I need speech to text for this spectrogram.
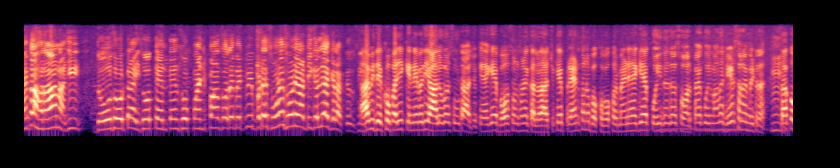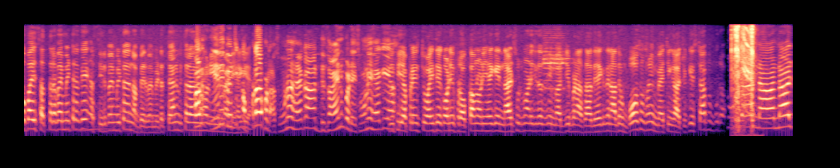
ਮੈਂ ਤਾਂ ਹੈਰਾਨ ਆ ਜੀ। 200 250 3 300 5 500 ਦੇ ਵਿੱਚ ਵੀ ਬੜੇ ਸੋਹਣੇ ਸੋਹਣੇ ਆਰਟੀਕਲ ਲਿਆ ਕੇ ਰੱਖਦੇ ਤੁਸੀਂ। ਆ ਵੀ ਦੇਖੋ ਭਾਜੀ ਕਿੰਨੇ ਵਧੀਆ ਆਲ ਓਵਰ ਸੂਟ ਆ ਚੁੱਕੇ ਹੈਗੇ ਬਹੁਤ ਸੋਹਣੇ ਸੋਹਣੇ ਕਲਰ ਆ ਚੁੱਕੇ ਪ੍ਰਿੰਟ ਤੁਹਾਨੂੰ ਵੱਖੋ ਵੱਖੋ ਮਿਲਣੇ ਹੈਗੇ ਆ ਕੋਈ ਦਿੰਦਾ 100 ਰੁਪਏ ਕੋਈ ਮੰਗਦਾ 150 ਰੁਪਏ ਮੀਟਰ। ਸਾਕੋ ਭਾਜੀ 70 ਰੁਪਏ ਮੀਟਰ ਤੇ 80 ਰੁਪਏ ਮੀਟਰ ਤੇ 90 ਰੁਪਏ ਮੀਟਰ ਤਿੰਨ ਮੀਟਰ ਪਰ ਇਹਦੇ ਵਿੱਚ ਕੱਪੜਾ ਬੜਾ ਸੋਹਣਾ ਹੈਗਾ ਡਿਜ਼ਾਈਨ ਬੜੇ ਸੋਹਣੇ ਹੈਗੇ ਆ। ਤੁਸੀਂ ਆਪਣੀ ਚੁਆਇਸ ਦੇ ਅਕੋਰਡਿੰਗ ਫਰੋਕਾਂ ਬਣਾਉਣੀ ਹੈਗੀ ਨਾਈਟ ਸੂਟ ਬਣਾਉਣੀ ਜਿੱਦਾਂ ਤੁਸੀਂ ਮਰਜ਼ੀ ਬਣਾ ਸਕਦੇ ਹੈਗੇ ਤੇ ਨਾਲ ਤੇ ਬਹੁਤ ਸੋਹਣੀ ਮੈਚਿੰਗ ਆ ਚੁੱਕੀ ਸਟਾਫ ਪੂਰਾ। ਸੂਟਾਂ ਦੇ ਨਾਲ ਨਾਲ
